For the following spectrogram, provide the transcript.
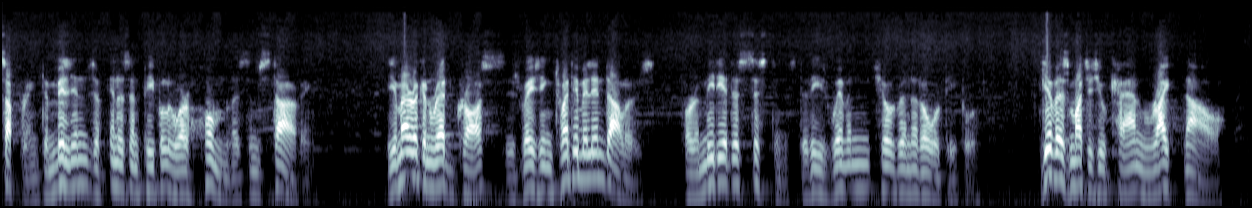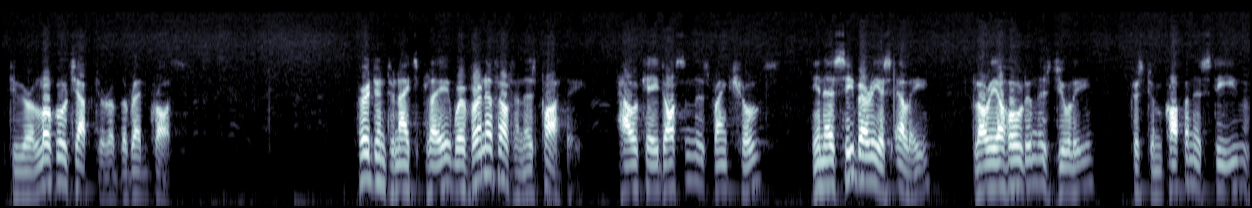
suffering to millions of innocent people who are homeless and starving. The American Red Cross is raising $20 million for immediate assistance to these women, children, and old people. Give as much as you can right now to your local chapter of the Red Cross. Heard in tonight's play were Verna Felton as Parthy, Hal K. Dawson as Frank Schultz, Inez Seabury as Ellie, Gloria Holden as Julie, Christian Coffin as Steve,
